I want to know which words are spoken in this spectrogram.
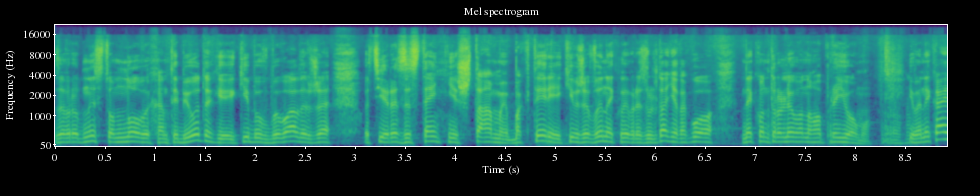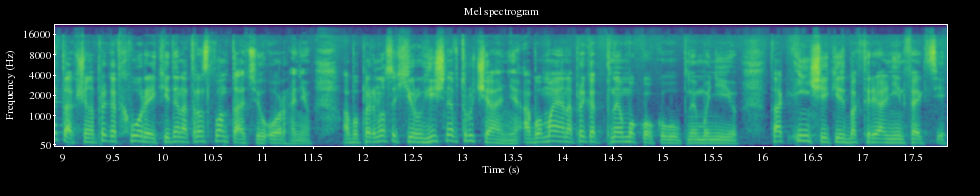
за виробництвом нових антибіотиків, які би вбивали вже оці резистентні штами бактерій, які вже виникли в результаті такого неконтрольованого прийому. І виникає так, що, наприклад, хворий, який йде на трансплантацію органів, або переносить хірургічне втручання, або має, наприклад, пневмококову пневмонію, так інші якісь бактеріальні інфекції.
